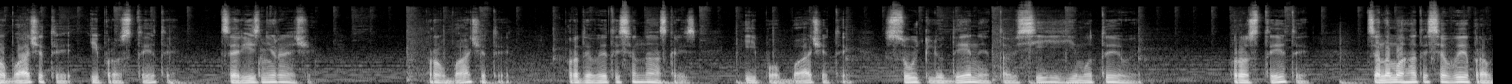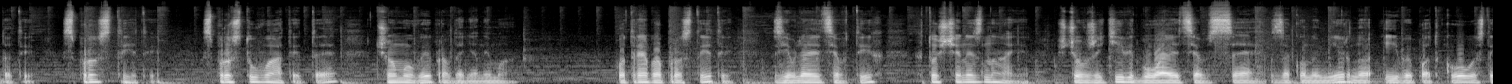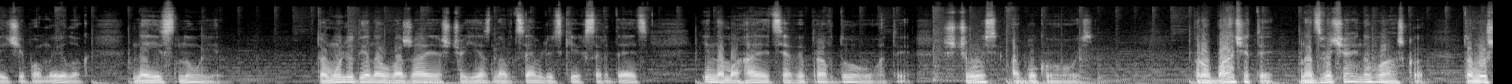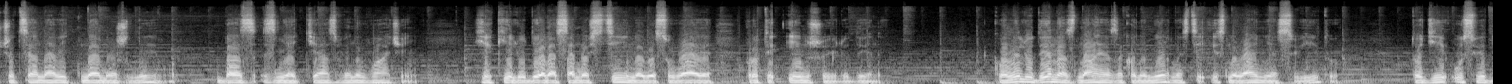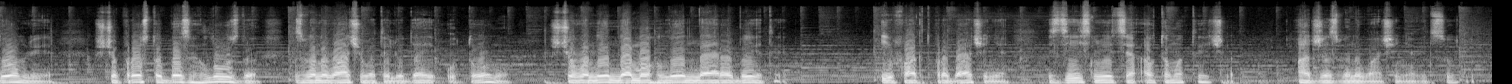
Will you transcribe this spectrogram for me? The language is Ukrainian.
Пробачити і простити це різні речі. Пробачити продивитися наскрізь і побачити суть людини та всі її мотиви. Простити це намагатися виправдати, спростити, спростувати те, чому виправдання нема. Потреба простити з'являється в тих, хто ще не знає, що в житті відбувається все закономірно і випадковостей чи помилок не існує. Тому людина вважає, що є знавцем людських сердець і намагається виправдовувати щось або когось. Пробачити надзвичайно важко, тому що це навіть неможливо без зняття звинувачень, які людина самостійно висуває проти іншої людини. Коли людина знає закономірності існування світу, тоді усвідомлює, що просто безглуздо звинувачувати людей у тому, що вони не могли не робити. І факт пробачення здійснюється автоматично, адже звинувачення відсутні.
